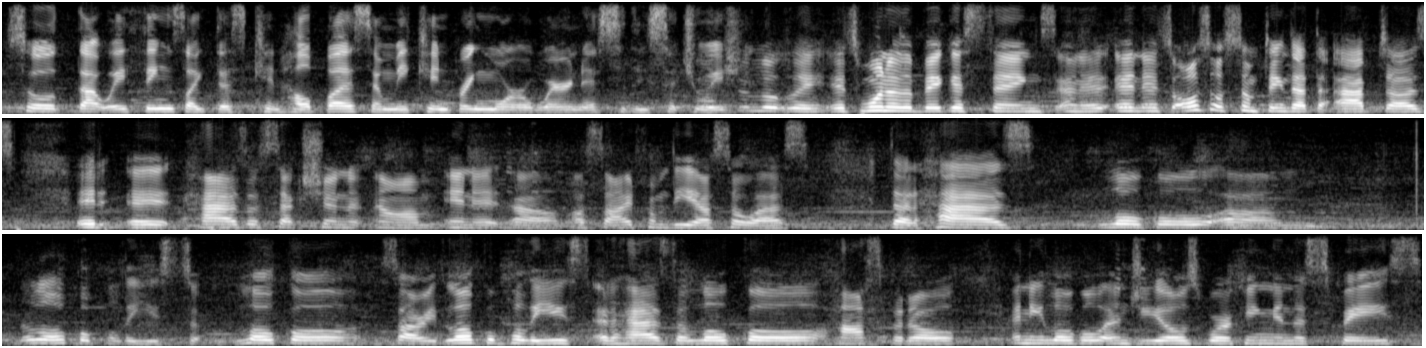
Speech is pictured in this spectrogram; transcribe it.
so that way things like this can help us, and we can bring more awareness to these situations. Absolutely, it's one of the biggest things, and, it, and it's also something that the app does. It, it has a section um, in it, uh, aside from the SOS, that has local. Um, the local police, local, sorry, local police. It has the local hospital, any local NGOs working in the space,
